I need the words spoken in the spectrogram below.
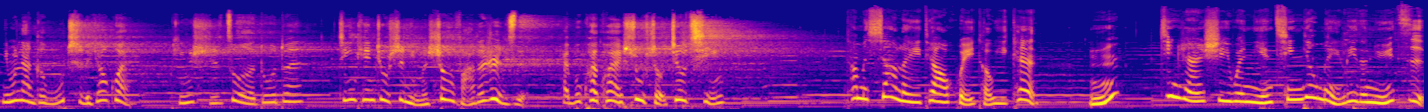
你们两个无耻的妖怪，平时作恶多端，今天就是你们受罚的日子，还不快快束手就擒！”他们吓了一跳，回头一看，嗯，竟然是一位年轻又美丽的女子。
